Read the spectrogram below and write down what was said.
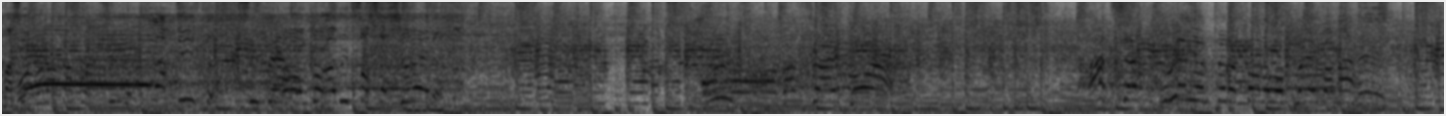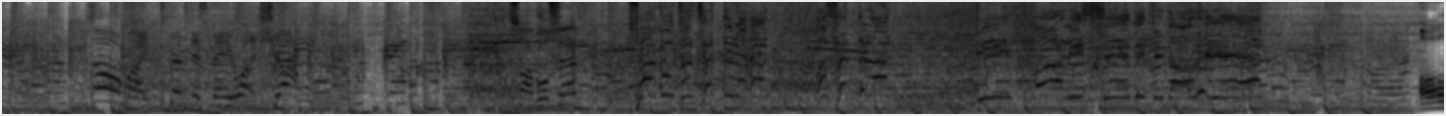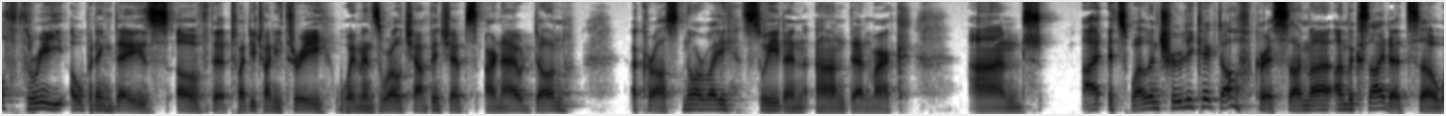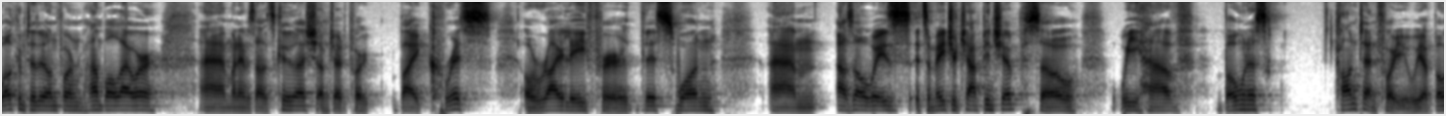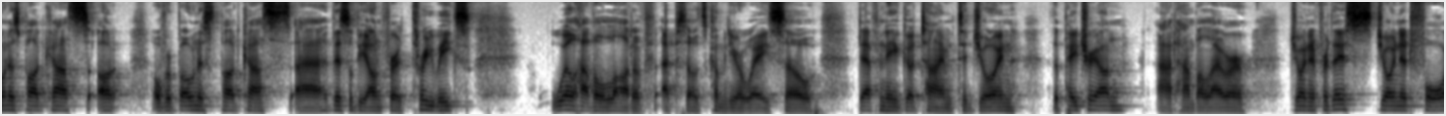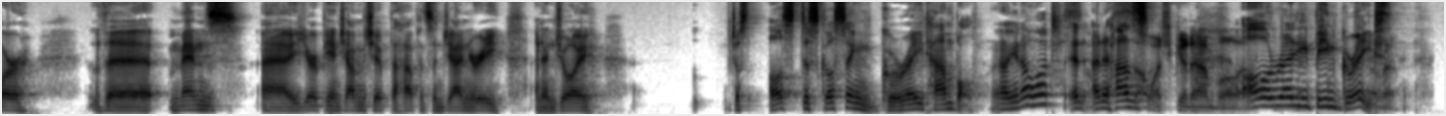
passe l'artiste, super, encore un but sensationnel. A brilliant follow-up play by. Oh my goodness me, what a shot! Sagosen. Sagosen setter det hen! Han setter den! De er i semifinale igjen! All three opening days of the 2023 Women's World Championships are now done across Norway, Sweden, and Denmark. And I, it's well and truly kicked off, Chris. I'm uh, I'm excited. So, welcome to the Unformed Handball Hour. Uh, my name is Alex Kulesh. I'm joined for, by Chris O'Reilly for this one. Um, as always, it's a major championship, so we have bonus content for you. We have bonus podcasts on, over bonus podcasts. Uh, this will be on for three weeks. We'll have a lot of episodes coming your way, so definitely a good time to join the Patreon at Handball Hour. Join it for this. Join it for the men's uh, European Championship that happens in January, and enjoy just us discussing great handball. Uh, you know what? and, and it has So much good handball. already been great.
